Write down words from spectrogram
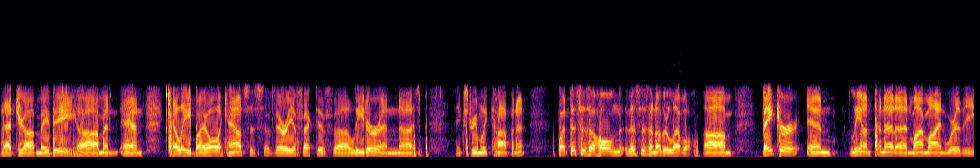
that job may be. Um, and and Kelly, by all accounts, is a very effective uh, leader and uh, extremely competent. But this is a whole. This is another level. Um, Baker and Leon Panetta, in my mind, were the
